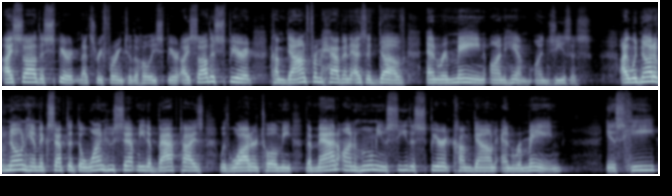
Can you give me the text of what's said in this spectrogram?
I saw the Spirit, that's referring to the Holy Spirit. I saw the Spirit come down from heaven as a dove and remain on him, on Jesus. I would not have known him except that the one who sent me to baptize with water told me, The man on whom you see the Spirit come down and remain is he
